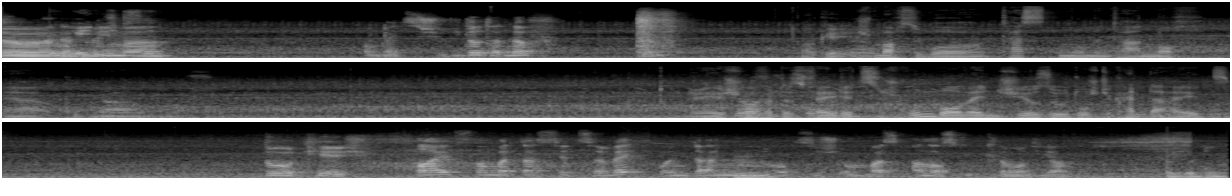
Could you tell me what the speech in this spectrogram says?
So, dann will ich mal. Oh, jetzt schon wieder dann auf. Okay, ich mach's über Tasten momentan noch. Ja, guck mal. Ja, Ich hoffe, das fällt jetzt nicht runter, wenn ich hier so durch die Kante heiz. So, okay, ich fahr jetzt nochmal das jetzt weg und dann Mhm. wird sich um was anderes gekümmert hier. also dann.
